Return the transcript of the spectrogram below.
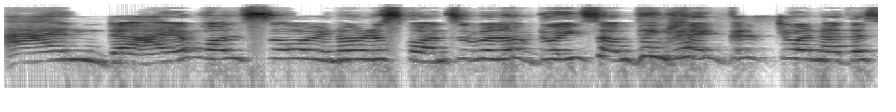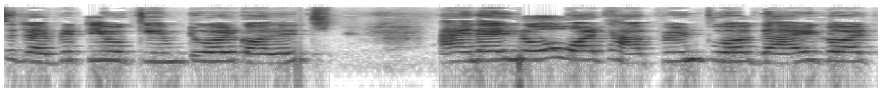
and I am also, you know, responsible of doing something like this to another celebrity who came to our college. And I know what happened. Poor guy got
